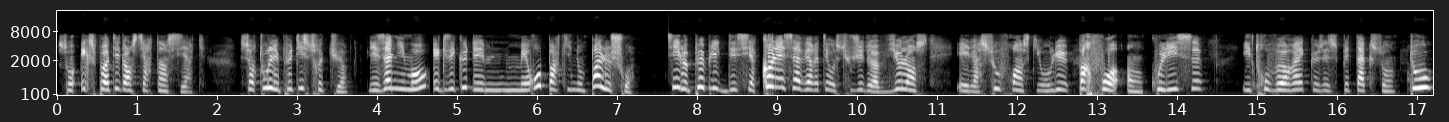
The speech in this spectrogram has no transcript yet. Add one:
sont exploités dans certains cirques, surtout les petites structures. Les animaux exécutent des numéros parce qu'ils n'ont pas le choix. Si le public des cirques connaissait la vérité au sujet de la violence et la souffrance qui ont lieu parfois en coulisses, il trouverait que ces spectacles sont tout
